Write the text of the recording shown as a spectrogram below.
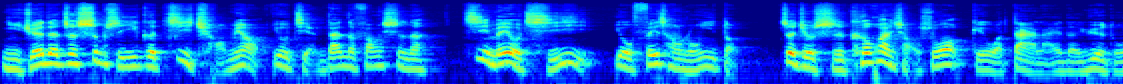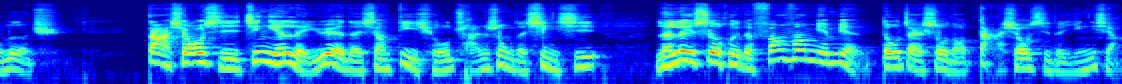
你觉得这是不是一个既巧妙又简单的方式呢？既没有歧义，又非常容易懂。这就是科幻小说给我带来的阅读乐趣。大消息经年累月地向地球传送着信息。人类社会的方方面面都在受到大消息的影响，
